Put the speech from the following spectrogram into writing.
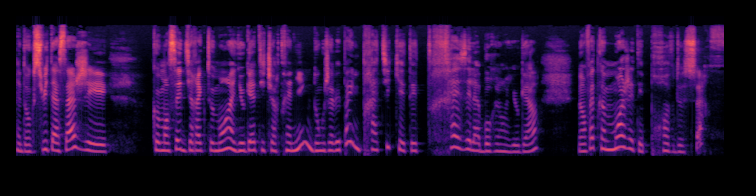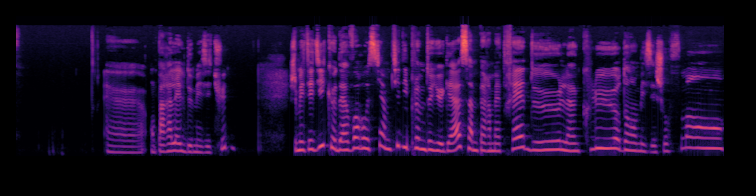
Et donc, suite à ça, j'ai commencé directement un yoga teacher training. Donc, j'avais pas une pratique qui était très élaborée en yoga. Mais en fait, comme moi, j'étais prof de surf, euh, en parallèle de mes études, je m'étais dit que d'avoir aussi un petit diplôme de yoga, ça me permettrait de l'inclure dans mes échauffements.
